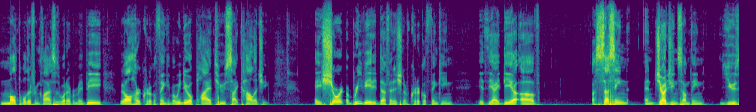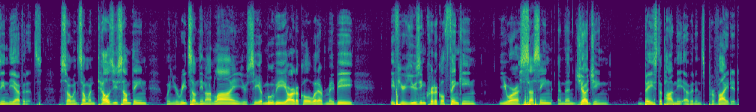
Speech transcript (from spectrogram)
multiple different classes, whatever it may be. We all heard critical thinking, but we need to apply it to psychology. A short, abbreviated definition of critical thinking is the idea of assessing and judging something using the evidence. So when someone tells you something, when you read something online, you see a movie, article, whatever it may be, if you're using critical thinking, you are assessing and then judging based upon the evidence provided.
